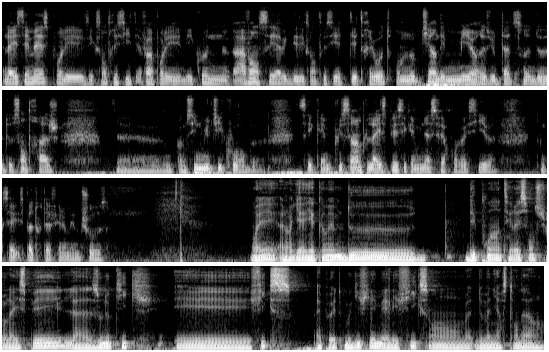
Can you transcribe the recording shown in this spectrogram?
La SMS pour les excentricités, enfin pour les, cônes avancés avec des excentricités très hautes, on obtient des meilleurs résultats de, centrage. Euh, comme c'est une multicourbe, c'est quand même plus simple. L'ASP c'est quand même une sphère progressive, donc c'est pas tout à fait la même chose. Alors il y, a quand même deux des points intéressants sur l'ASP. La zone optique est fixe elle peut être modifiée, mais elle est fixe de manière standard,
